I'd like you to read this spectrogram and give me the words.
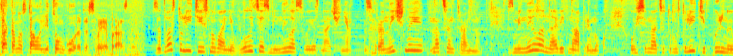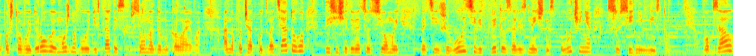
Так оно стало лицом города своеобразным. За два століття існування вулиця змінила своє значення з граничної на центральну. Змінила навіть напрямок. У 18 столітті пильною поштовою дорогою можна було дістатись з Херсона до Миколаєва. А на початку 20-го, 1907 на цій же вулиці відкрито залізничне сполучення з сусіднім містом. Вокзал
